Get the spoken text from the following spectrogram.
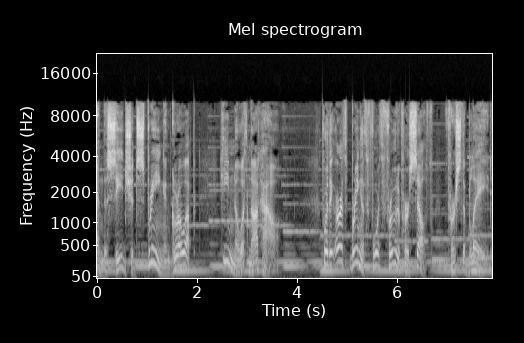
and the seed should spring and grow up, he knoweth not how. For the earth bringeth forth fruit of herself, first the blade,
